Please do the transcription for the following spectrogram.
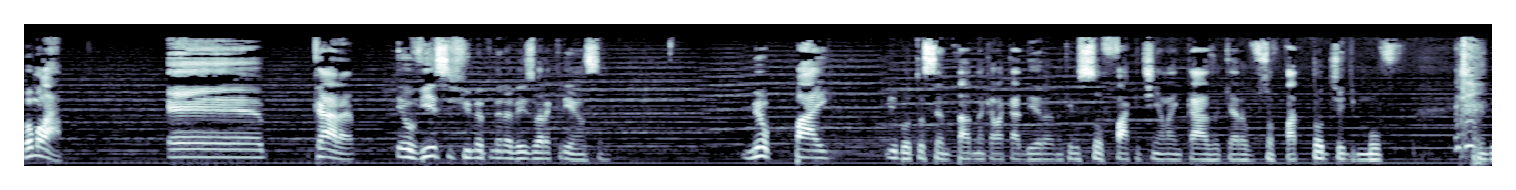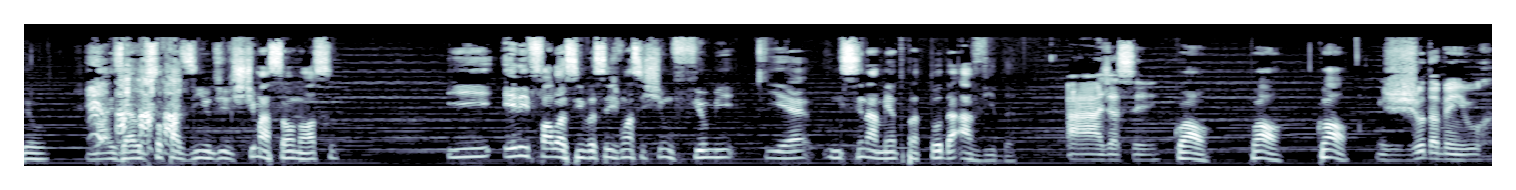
Vamos lá. É... Cara, eu vi esse filme a primeira vez, eu era criança. Meu pai me botou sentado naquela cadeira, naquele sofá que tinha lá em casa, que era um sofá todo cheio de mofo. Entendeu? Mas era um sofazinho de estimação nosso. E ele falou assim: vocês vão assistir um filme que é ensinamento pra toda a vida. Ah, já sei. Qual? Qual? Qual? Juda Ben-Hur.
